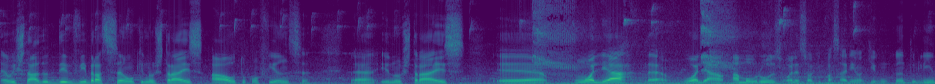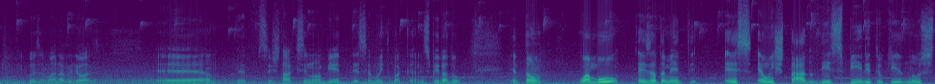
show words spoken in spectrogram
é o estado de vibração que nos traz a autoconfiança né? e nos traz é, um olhar, né? o olhar amoroso. Olha só que passarinho aqui com um canto lindo, que coisa maravilhosa. É, você estar aqui num ambiente desse é muito bacana, inspirador. Então, o amor é exatamente esse é um estado de espírito que nos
